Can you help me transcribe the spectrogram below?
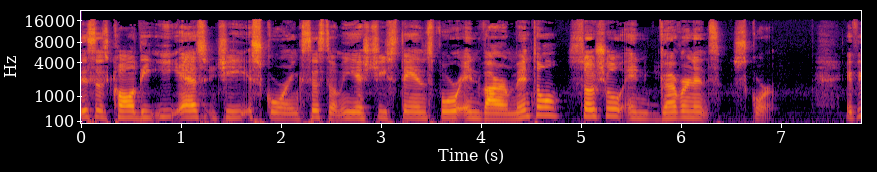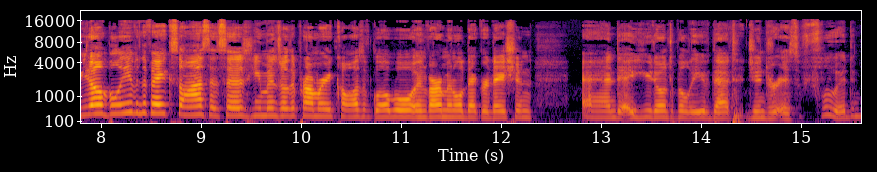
This is called the ESG scoring system. ESG stands for Environmental, Social, and Governance Score. If you don't believe in the fake science that says humans are the primary cause of global environmental degradation, and you don't believe that gender is fluid,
